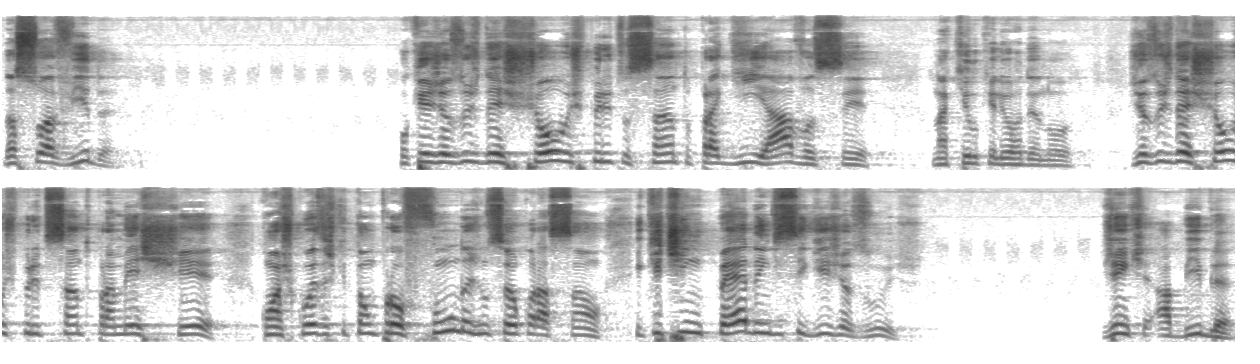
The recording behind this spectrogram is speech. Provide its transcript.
da sua vida. Porque Jesus deixou o Espírito Santo para guiar você naquilo que ele ordenou. Jesus deixou o Espírito Santo para mexer com as coisas que estão profundas no seu coração e que te impedem de seguir Jesus. Gente, a Bíblia,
